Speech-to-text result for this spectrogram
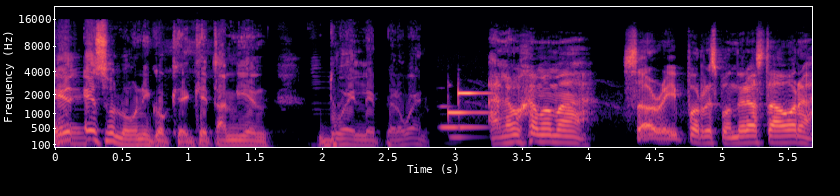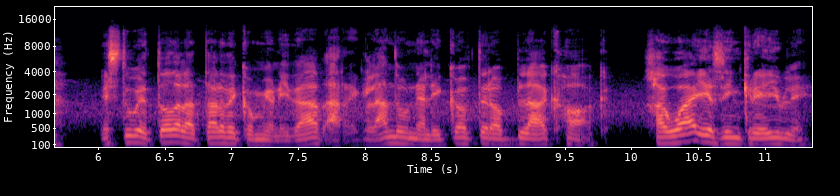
e- eso es lo único que, que también duele, pero bueno. Aloha mamá. Sorry por responder hasta ahora. Estuve toda la tarde con mi unidad arreglando un helicóptero Black Hawk. Hawái es increíble.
